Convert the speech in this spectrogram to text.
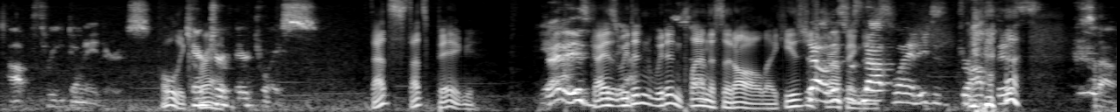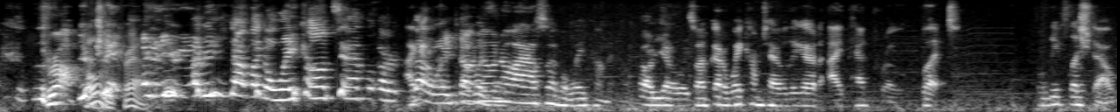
top three donators. Holy crap! Character crap! of their choice. That's that's big, That is guys. big. We didn't we didn't plan this at all. Like he's just No, dropping this was not planned. He just dropped this. So Drop. You Holy can't- crap. I mean, I mean, you got like a Wacom tablet, or I not got, a Wacom. no, no, no. I also have a Wacom at home. Oh, you got a Wacom. So I've got a Wacom tablet. I got an iPad Pro, but fully fleshed out.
